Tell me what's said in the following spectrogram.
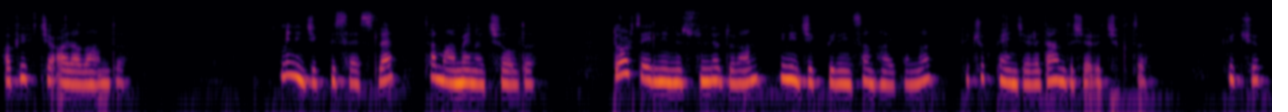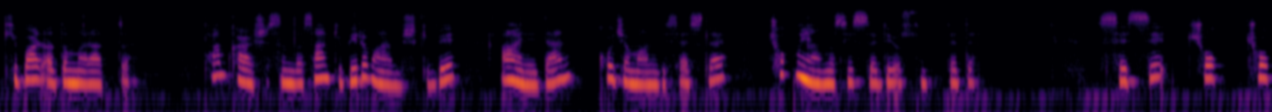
hafifçe aralandı. Minicik bir sesle tamamen açıldı. Dört elinin üstünde duran minicik bir insan hayvanı küçük pencereden dışarı çıktı. Küçük, kibar adımlar attı. Tam karşısında sanki biri varmış gibi aniden kocaman bir sesle "Çok mu yalnız hissediyorsun?" dedi. Sesi çok çok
